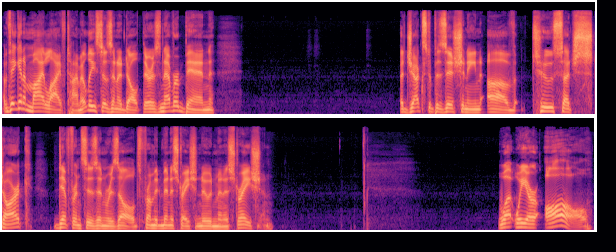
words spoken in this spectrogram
I'm thinking of my lifetime, at least as an adult, there has never been a juxtapositioning of two such stark differences in results from administration to administration. What we are all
